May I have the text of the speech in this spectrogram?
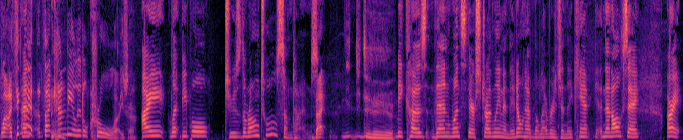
well, I think And- that that can be a little cruel, Liza. I let people choose the wrong tools sometimes That because then once they're struggling and they don't have the leverage and they can't get, and then I'll say, all right,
